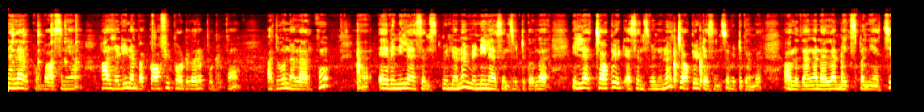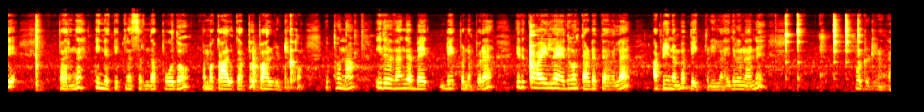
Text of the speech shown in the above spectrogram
நல்லாயிருக்கும் வாசனையாக ஆல்ரெடி நம்ம காஃபி பவுடர் வேறு போட்டிருக்கோம். அதுவும் நல்லாயிருக்கும். வெண்ணிலா எசன்ஸ் வேணும்னா வெண்ணிலா எசன்ஸ் விட்டுக்கோங்க. இல்லை சாக்லேட் எசன்ஸ் வேணும்னா சாக்லேட் எசன்ஸை விட்டுக்கோங்க. அவ்வளோதாங்க நல்லா மிக்ஸ் பண்ணியாச்சு. பாருங்கள் இந்த திக்னஸ் இருந்தால் போதும். நம்ம கால் கப்பு பால் விட்டுருக்கோம். இப்போ நான் இதில் தாங்க பேக் பேக் பண்ண போகிறேன் இது காயெல்லாம் எதுவும் தட தேவையில்ல. அப்படியே நம்ம பேக் பண்ணிடலாம். இதில் நான் போட்டுடுறேங்க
